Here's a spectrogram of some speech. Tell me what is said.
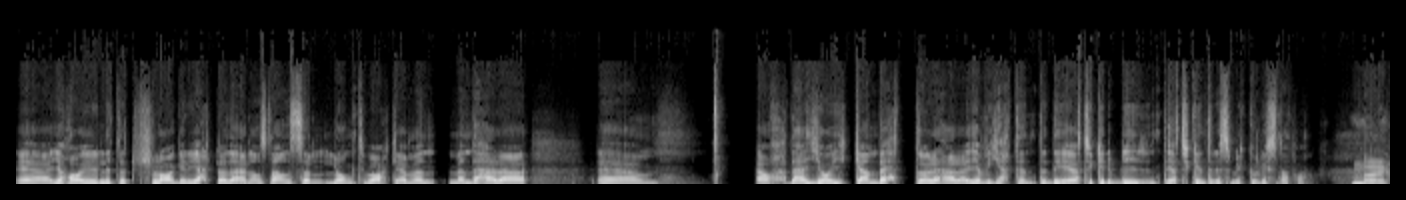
Eh, jag har ju lite ett schlagerhjärta där någonstans sen långt tillbaka. Men, men det här ehm, ja, det här jojkandet och det här, jag vet inte det. Jag tycker det blir inte, jag tycker inte det är så mycket att lyssna på. Nej.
